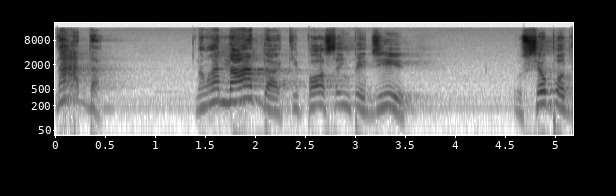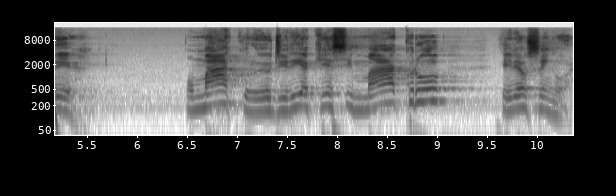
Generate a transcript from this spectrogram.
nada. Não há nada que possa impedir o seu poder. O macro, eu diria que esse macro, ele é o Senhor.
